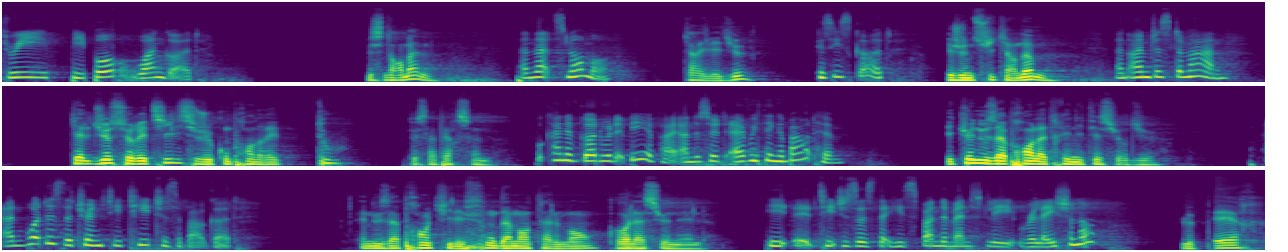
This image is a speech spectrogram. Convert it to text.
three people, one God. Mais c'est normal, And that's normal, car il est Dieu, because He's God, et je ne suis qu'un homme. and I'm just a man. Quel Dieu serait-il si je comprendrais tout de sa personne What kind of God would it be if I understood everything about Him? Et que nous apprend la Trinité sur Dieu? And what does the Trinity teach us about God? Elle nous apprend qu'il est fondamentalement relationnel. He, it teaches us that He's fundamentally relational. Le Père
